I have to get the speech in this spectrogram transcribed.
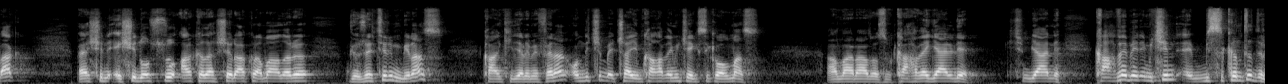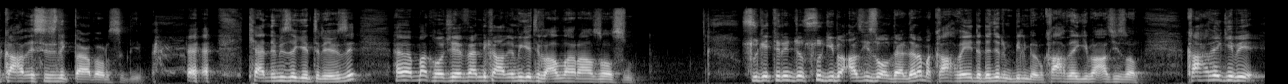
Bak ben şimdi eşi dostu arkadaşları akrabaları gözetirim biraz. Kankilerimi falan. Onun için çayım kahvem hiç eksik olmaz. Allah razı olsun. Kahve geldi. Şimdi yani kahve benim için e, bir sıkıntıdır. Kahvesizlik daha doğrusu diyeyim. Kendimize getiriyor bizi. Hemen bak Hoca Efendi kahvemi getirdi. Allah razı olsun. Su getirince su gibi aziz ol derler ama kahveye de denir mi bilmiyorum. Kahve gibi aziz ol. Kahve gibi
